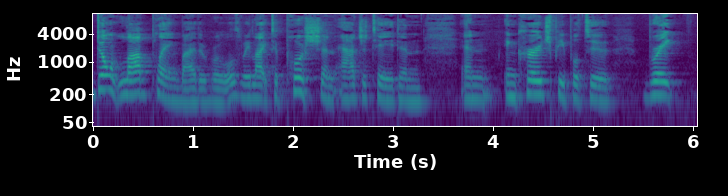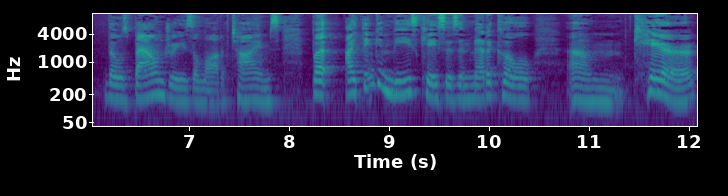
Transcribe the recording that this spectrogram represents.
don't love playing by the rules. We like to push and agitate and and encourage people to break those boundaries a lot of times. But I think in these cases, in medical um, care,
